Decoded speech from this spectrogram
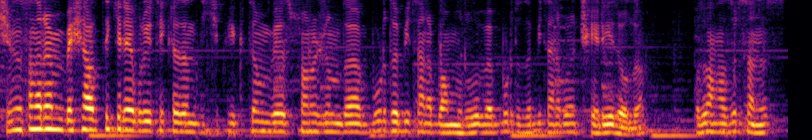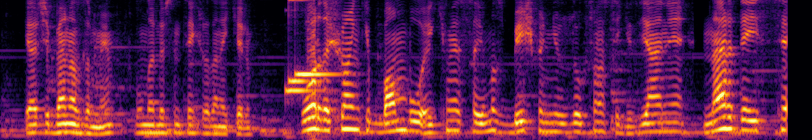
Şimdi sanırım 5-6 kere burayı tekrardan dikip yıktım ve sonucunda burada bir tane bambu dolu ve burada da bir tane bunun çeyreği dolu. O zaman hazırsanız, gerçi ben hazır mıyım? Bunların hepsini tekrardan ekelim. Bu arada şu anki bambu ekme sayımız 5198 yani neredeyse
